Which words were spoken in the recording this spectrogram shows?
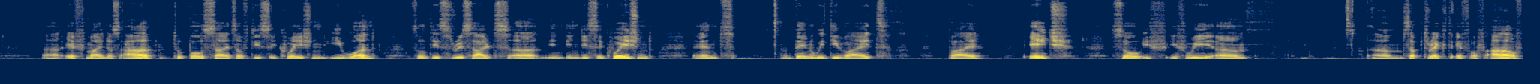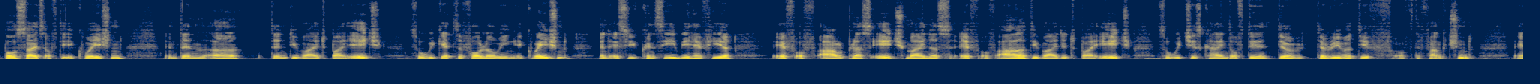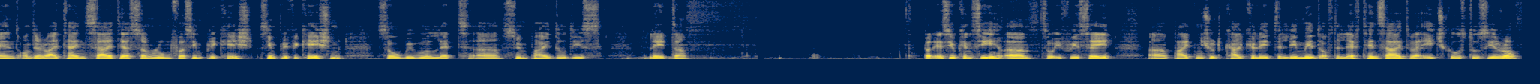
uh, f minus r to both sides of this equation e1 so this results uh, in, in this equation. And then we divide by h. So if if we um, um, subtract f of r of both sides of the equation and then uh, then divide by h so we get the following equation. And as you can see we have here f of r plus h minus f of r divided by h. So which is kind of the der derivative of the function. And on the right hand side there's some room for simplification. So we will let uh, SymPy do this later. But as you can see um, so if we say uh, Python should calculate the limit of the left hand side where h goes to zero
